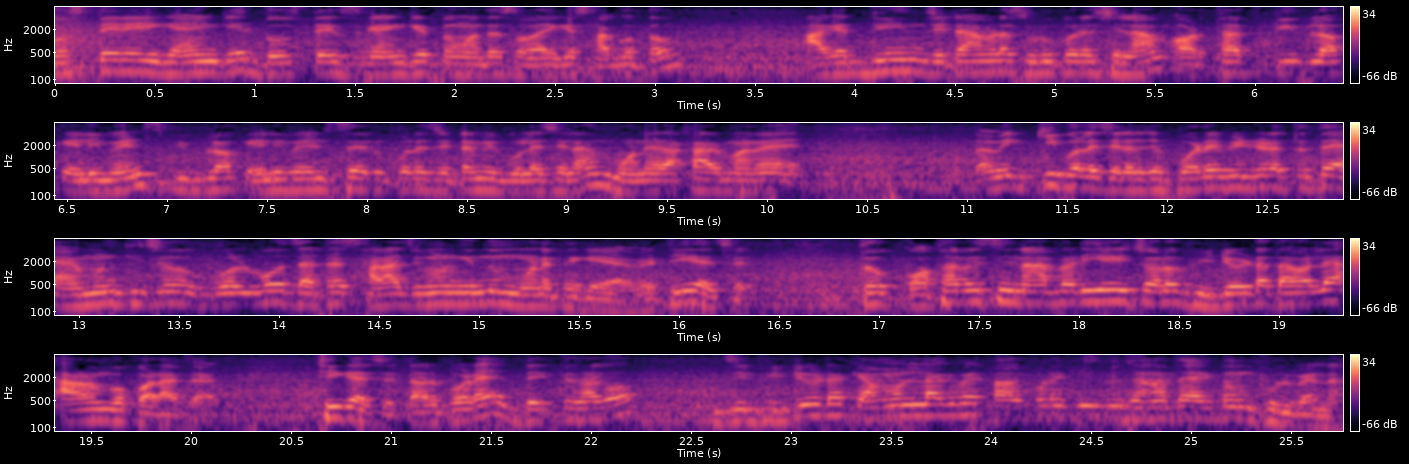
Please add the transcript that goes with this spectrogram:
দোস্তের এই গ্যাংকে দোস্ত এক্স গ্যাংকে তোমাদের সবাইকে স্বাগত। আগের দিন যেটা আমরা শুরু করেছিলাম, অর্থাৎ p block elements p block এলিমেন্টসের উপরে যেটা আমি বলেছিলাম, মনে রাখার মানে আমি কি বলেছিলাম যে পরের ভিডিওটাতে এমন কিছু বলব যাতে সারা জীবন কিন্তু মনে থেকে যাবে, ঠিক আছে? তো কথা বেশি না বাড়িয়েই চলো ভিডিওটা তাহলে আরম্ভ করা যাক, ঠিক আছে? তারপরে দেখতে থাকো যে ভিডিওটা কেমন লাগবে, তারপরে কিন্তু জানাতে একদম ভুলবে না।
